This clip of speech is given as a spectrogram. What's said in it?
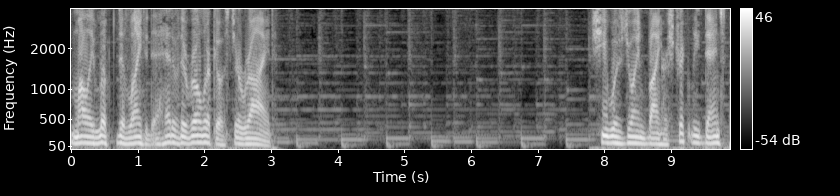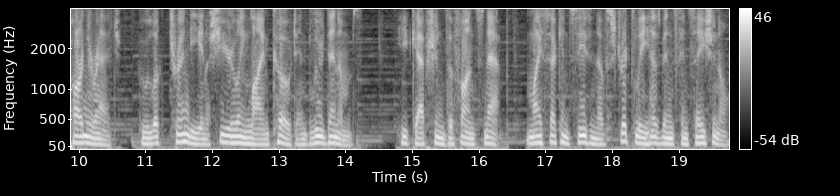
Molly looked delighted ahead of the roller coaster ride. She was joined by her Strictly Dance partner Aj, who looked trendy in a shearling line coat and blue denims. He captioned the fun snap, My second season of Strictly has been sensational,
